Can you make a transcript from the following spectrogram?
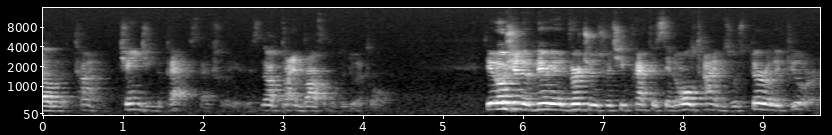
element of time, changing the past, actually. It's not impossible to do at all. The ocean of myriad virtues which he practiced in all times was thoroughly pure,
